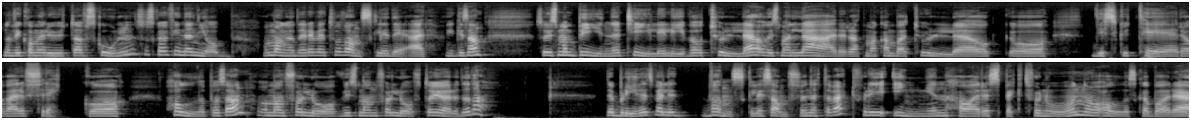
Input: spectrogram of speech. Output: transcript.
Når vi kommer ut av skolen, så skal vi finne en jobb. Og mange av dere vet hvor vanskelig det er. ikke sant? Så hvis man begynner tidlig i livet å tulle, og hvis man lærer at man kan bare tulle og, og diskutere og være frekk og holde på sånn, og man lov, hvis man får lov til å gjøre det, da, det blir et veldig vanskelig samfunn etter hvert, fordi ingen har respekt for noen, og alle skal bare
